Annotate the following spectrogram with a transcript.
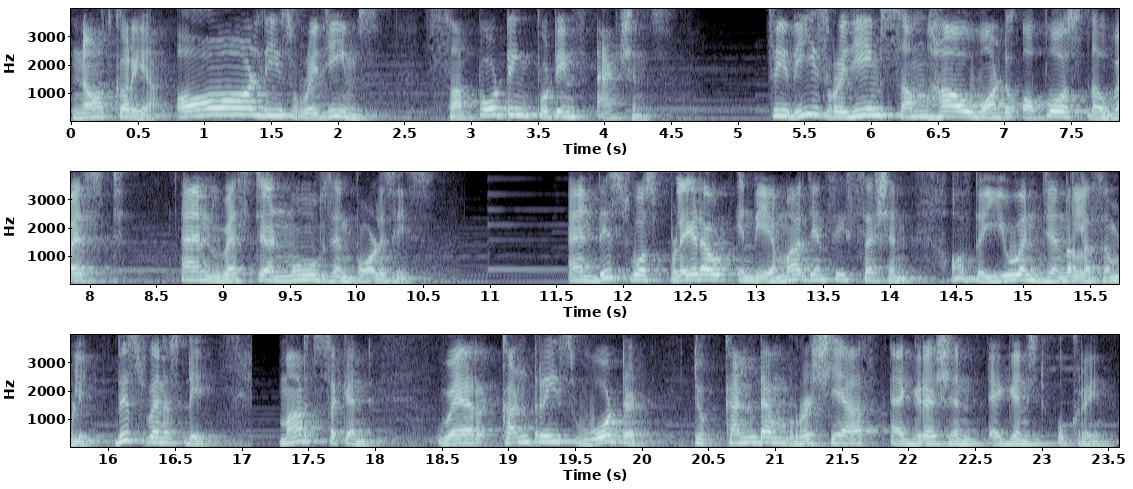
North Korea, all these regimes supporting Putin's actions. See, these regimes somehow want to oppose the West and Western moves and policies. And this was played out in the emergency session of the UN General Assembly this Wednesday, March 2nd, where countries voted to condemn Russia's aggression against Ukraine.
